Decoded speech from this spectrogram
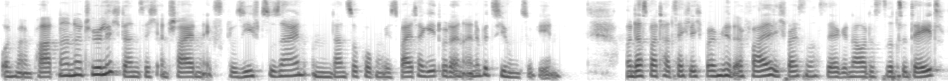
und mein Partner natürlich dann sich entscheiden, exklusiv zu sein, um dann zu gucken, wie es weitergeht oder in eine Beziehung zu gehen. Und das war tatsächlich bei mir der Fall. Ich weiß noch sehr genau das dritte Date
